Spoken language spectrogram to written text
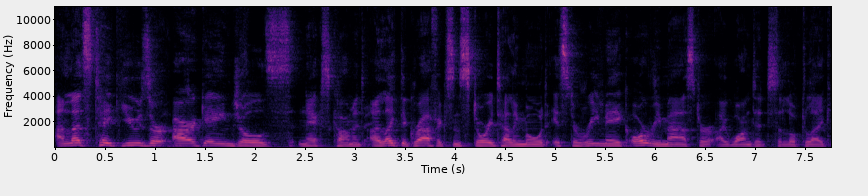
And let's take user Archangel's next comment. I like the graphics and storytelling mode. It's the remake or remaster I want it to look like.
